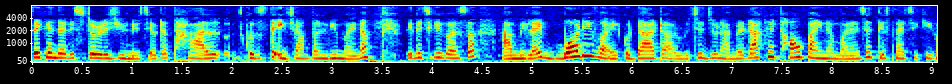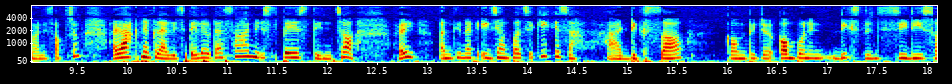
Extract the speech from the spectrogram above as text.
सेकेन्डरी स्टोरेज युनिट चाहिँ एउटा थालको जस्तै इक्जाम्पल लिउँ होइन? त्यसले चाहिँ के गर्छ? हामीलाई बढी भएको डाटाहरू चाहिँ जुन हामीले राख्ने ठाउँ पाइनौँ भने चाहिँ त्यसलाई चाहिँ के गर्न सक्छौँ? राख्नको लागि चाहिँ त्यसले एउटा सानो स्पेस दिन्छ है? अनि तिनीहरूको इक्जाम्पल चाहिँ के के छ? हार्ड डिस्क छ कम्प्युटर कम्पोनेन्ट डिस्क जुन चाहिँ सिडी छ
